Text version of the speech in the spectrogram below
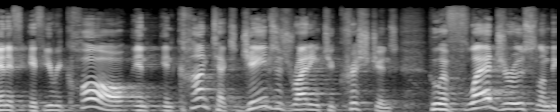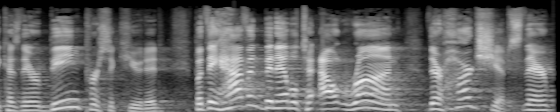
And if, if you recall, in, in context, James is writing to Christians who have fled Jerusalem because they were being persecuted, but they haven't been able to outrun their hardships. They're,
